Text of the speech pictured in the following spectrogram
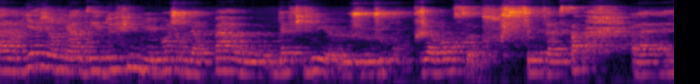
Alors hier j'ai regardé deux films, mais moi je regarde pas euh, d'affilée, euh, je, coupe, j'avance, ça m'intéresse pas. Euh,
